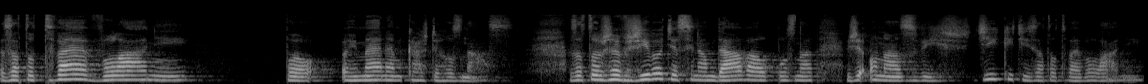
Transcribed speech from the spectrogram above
za to tvé volání po jménem každého z nás. Za to, že v životě si nám dával poznat, že o nás víš. Díky ti za to tvé volání.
